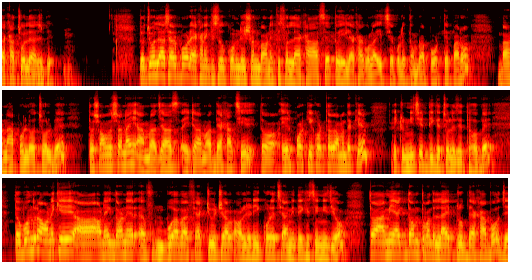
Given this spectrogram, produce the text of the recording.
লেখা চলে আসবে। তো চলে আসার পর এখানে কিছু কন্ডিশন বা অনেক কিছু লেখা আছে, তো এই লেখাগুলো ইচ্ছে করলে তোমরা পড়তে পারো বা না পড়লেও চলবে। তো সমস্যা নাই, আমরা জাস্ট এটা আমরা দেখাচ্ছি। তো এরপর কি করতে হবে আমাদেরকে? একটু নিচের দিকে চলে যেতে হবে। তো বন্ধুরা, অনেকে অনেক ধরনের বুয়া বা ফ্যাক্ট টিউটোরিয়াল অলরেডি করেছে, আমি দেখেছি নিজেও। তো আমি একদম তোমাদের লাইভ প্রুফ দেখাবো যে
